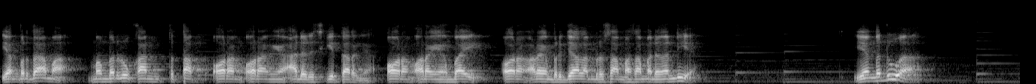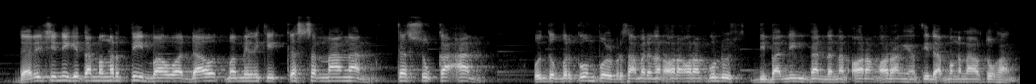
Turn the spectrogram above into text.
yang pertama, memerlukan tetap orang-orang yang ada di sekitarnya, orang-orang yang baik, orang-orang yang berjalan bersama-sama dengan dia. Yang kedua, dari sini kita mengerti bahwa Daud memiliki kesenangan, kesukaan untuk berkumpul bersama dengan orang-orang kudus dibandingkan dengan orang-orang yang tidak mengenal Tuhan.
